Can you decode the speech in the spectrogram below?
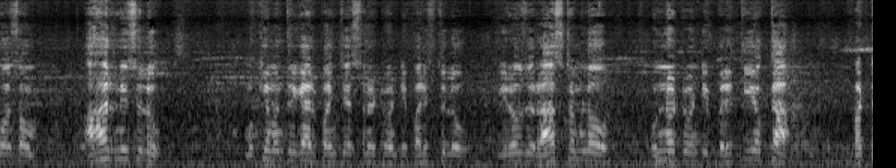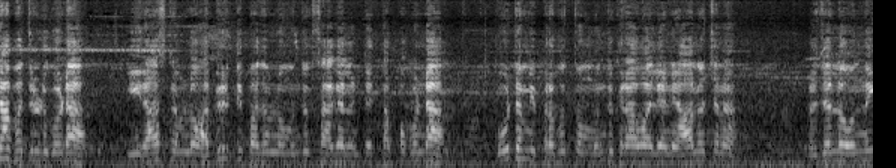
కోసం అహర్నిశలు ముఖ్యమంత్రి గారు పనిచేస్తున్నటువంటి పరిస్థితులు ఈరోజు రాష్ట్రంలో ఉన్నటువంటి ప్రతి ఒక్క పట్టాభద్రుడు కూడా ఈ రాష్ట్రంలో అభివృద్ధి పదంలో ముందుకు సాగాలంటే తప్పకుండా కూటమి ప్రభుత్వం ముందుకు రావాలి అనే ఆలోచన ప్రజల్లో ఉంది.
